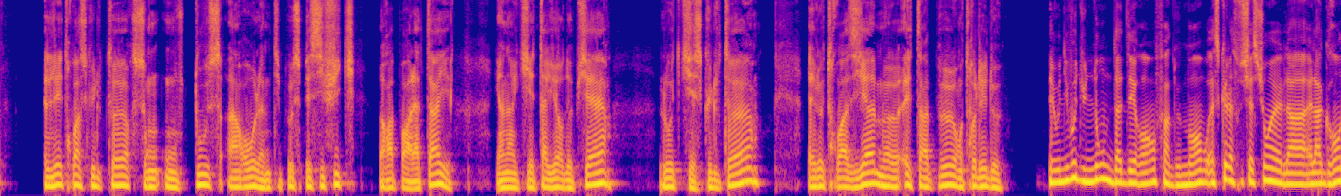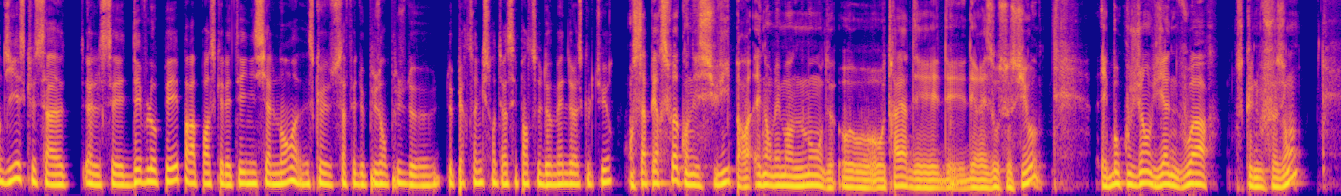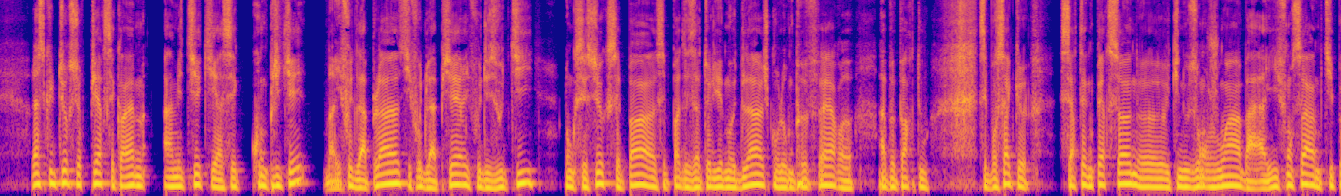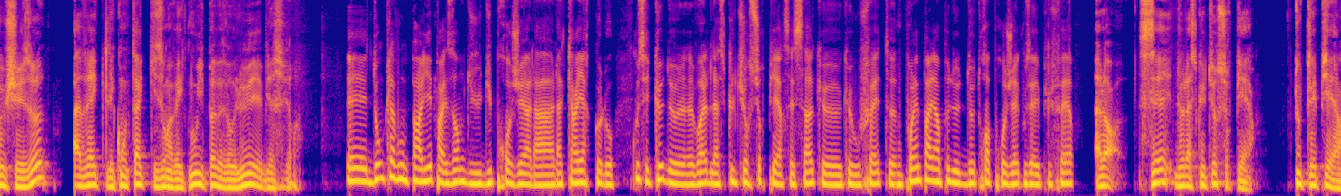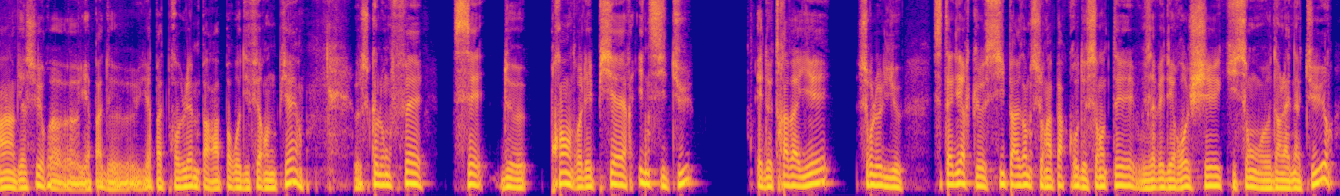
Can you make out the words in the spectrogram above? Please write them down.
les trois sculpteurs sont, ont tous un rôle un petit peu spécifique par rapport à la taille. Il y en a un qui est tailleur de pierre, l'autre qui est sculpteur, et le troisième euh, est un peu entre les deux. Et au niveau du nombre d'adhérents, enfin de membres, est-ce que l'association elle a, elle a grandi? Est-ce que ça, elle s'est développée par rapport à ce qu'elle était initialement? Est-ce que ça fait de plus en plus de, de, personnes qui sont intéressées par ce domaine de la sculpture? On s'aperçoit qu'on est suivi par énormément de monde au, au travers des, des, des, réseaux sociaux, et beaucoup de gens viennent voir ce que nous faisons. La sculpture sur pierre, c'est quand même un métier qui est assez compliqué bah, il faut de la place, il faut de la pierre, il faut des outils. Donc c'est sûr que c'est pas c'est pas des ateliers modelage qu'on peut faire euh, un peu partout. C'est pour ça que certaines personnes euh, qui nous ont rejoints, bah ils font ça un petit peu chez eux. Avec les contacts qu'ils ont avec nous, ils peuvent évoluer, bien sûr. Et donc là, vous me parliez par exemple du, du projet à la, la, carrière colo. Du coup, c'est que de, voilà, de la sculpture sur pierre, c'est ça que, que vous faites. Vous pourriez me parler un peu de deux, trois projets que vous avez pu faire? Alors, c'est de la sculpture sur pierre toutes les pierres, hein, bien sûr, il euh, n'y a pas de, il a pas de problème par rapport aux différentes pierres. Euh, ce que l'on fait, c'est de prendre les pierres in situ et de travailler sur le lieu. C'est-à-dire que si, par exemple, sur un parcours de santé, vous avez des rochers qui sont euh, dans la nature,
